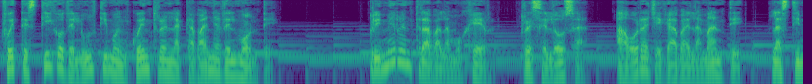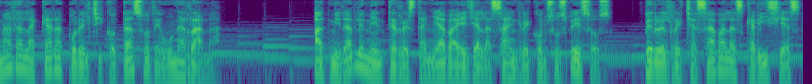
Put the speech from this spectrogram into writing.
fue testigo del último encuentro en la cabaña del monte. Primero entraba la mujer, recelosa, ahora llegaba el amante, lastimada la cara por el chicotazo de una rama. Admirablemente restañaba ella la sangre con sus besos, pero él rechazaba las caricias,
